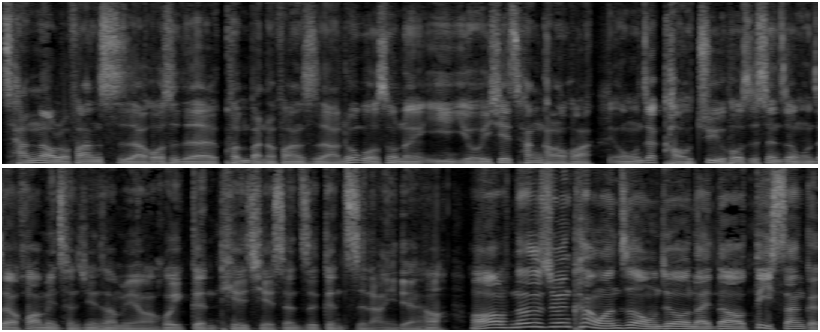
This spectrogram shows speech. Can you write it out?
缠绕的方方式啊，或是的捆绑的方式啊，如果说能有一些参考的话，我们在考据或是甚至我们在画面呈现上面啊，会更贴切，甚至更自然一点哈。好，那在这边看完之后，我们就来到第三个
